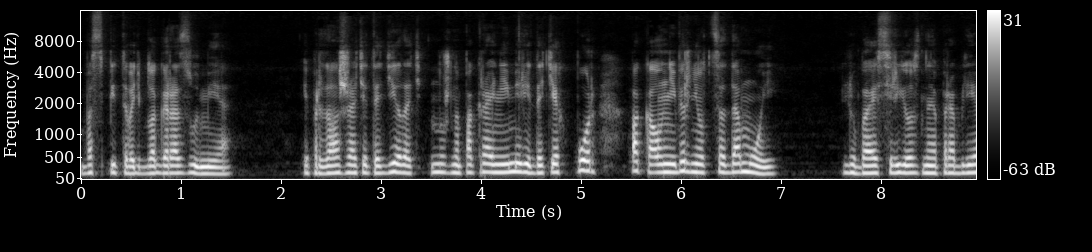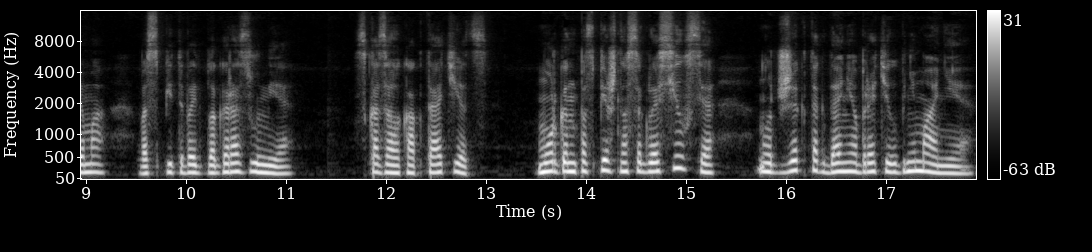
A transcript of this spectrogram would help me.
воспитывать благоразумие. И продолжать это делать нужно по крайней мере до тех пор, пока он не вернется домой. Любая серьезная проблема воспитывает благоразумие, сказал как-то отец. Морган поспешно согласился, но Джек тогда не обратил внимания.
